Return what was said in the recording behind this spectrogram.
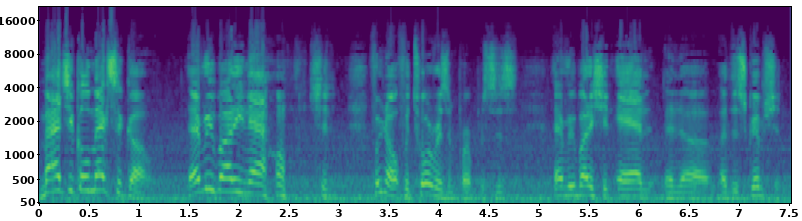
Magical Mexico. Everybody now should, for you know, for tourism purposes, everybody should add an, uh, a description.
